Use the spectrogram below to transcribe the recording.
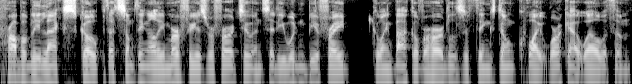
probably lacks scope. That's something Olly Murphy has referred to and said he wouldn't be afraid going back over hurdles if things don't quite work out well with them.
